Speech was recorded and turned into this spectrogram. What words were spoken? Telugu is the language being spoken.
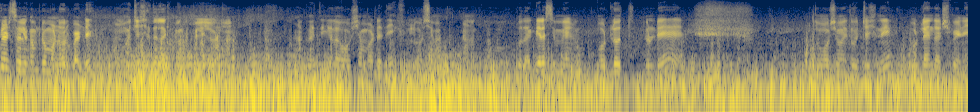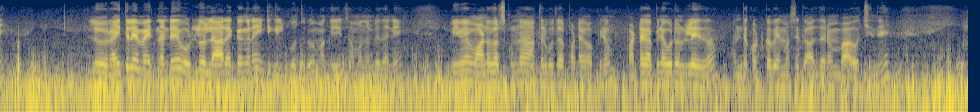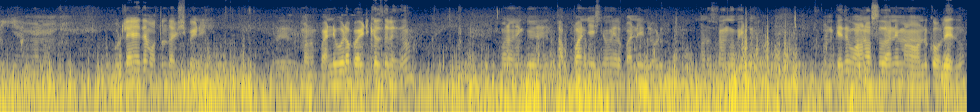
ఫ్రెండ్స్ వెల్కమ్ టు మనూరు బండి మనం వచ్చేసి అయితే లక్ష్మీ పెళ్ళిలో ఉన్నాం. మనకైతే ఇలా వర్షం పడ్డది ఫుల్ వర్షం. మనకు ఒక దగ్గర సిమెంట్ ఒడ్లు వస్తుంటే మొత్తం వర్షం అయితే వచ్చేసింది. ఒడ్లు అయితే తడిచిపోయినాయి. వీళ్ళు రైతులు ఏమవుతుందంటే ఒడ్లు లారెక్కగానే ఇంటికి వెళ్ళిపోతారు. మాకు ఏం సంబంధం లేదని. మేమే వాన తలుచుకున్న పట్ట కప్పినాం. పట్ట కప్పినా కూడా ఉండలేదు. అంతే కొట్టుకపోయింది. మస్తు గాలి దూరం బాగా వచ్చింది. మనం ఒడ్లైన అయితే మొత్తం తడిచిపోయినాయి. మనం మన బండి కూడా బయటికి వెళ్తలేదు. మనం ఇంక తప్ప అని చేసినాం ఇలా బండి లోడు అనవసరంగా పెట్టినాం. మనకైతే వాన వస్తుందని మనం అనుకోలేదు.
